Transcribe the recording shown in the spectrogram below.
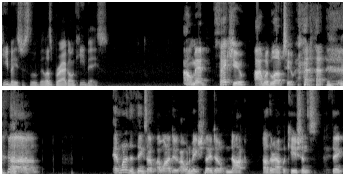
Keybase just a little bit? Let's brag on Keybase. Oh man, thank you. I would love to. um, and one of the things I, I want to do, I want to make sure that I don't knock other applications. I think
